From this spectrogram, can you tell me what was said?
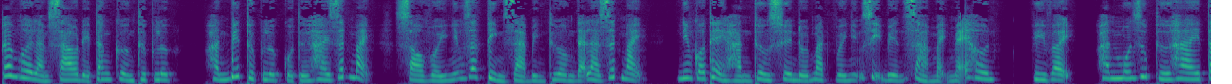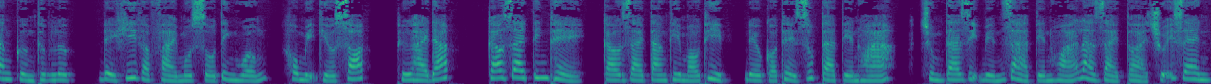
các ngươi làm sao để tăng cường thực lực? Hắn biết thực lực của thứ hai rất mạnh, so với những giác tỉnh giả bình thường đã là rất mạnh, nhưng có thể hắn thường xuyên đối mặt với những dị biến giả mạnh mẽ hơn. Vì vậy, hắn muốn giúp thứ hai tăng cường thực lực, để khi gặp phải một số tình huống không bị thiếu sót. Thứ hai đáp, cao giai tinh thể, cao giai tăng thi máu thịt đều có thể giúp ta tiến hóa. Chúng ta dị biến giả tiến hóa là giải tỏa chuỗi gen,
